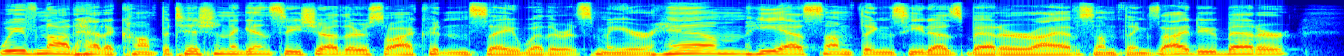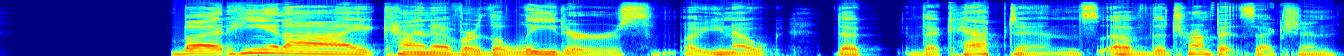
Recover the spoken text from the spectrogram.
We've not had a competition against each other, so I couldn't say whether it's me or him. He has some things he does better. I have some things I do better. But he and I kind of are the leaders, uh, you know, the the captains of the trumpet section.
